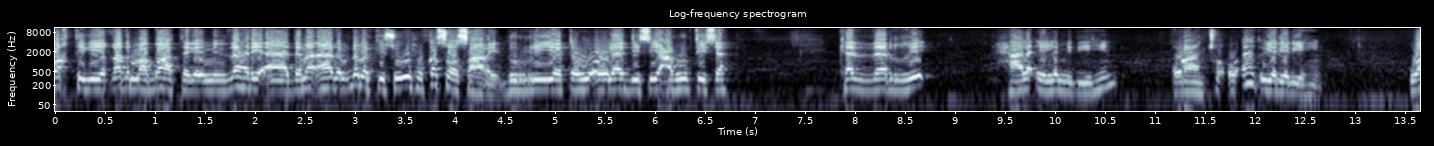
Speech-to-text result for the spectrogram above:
waqtigii qad madaa tegay min dahri aadama. Aadam dhabarkiisu wuxuu ka soo saaray duriyatahu awlaadiisa iyo caruurtiisa. Kadarri xaale ay la mid yihiin quraanjo oo aada u yaryar yihiin wa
